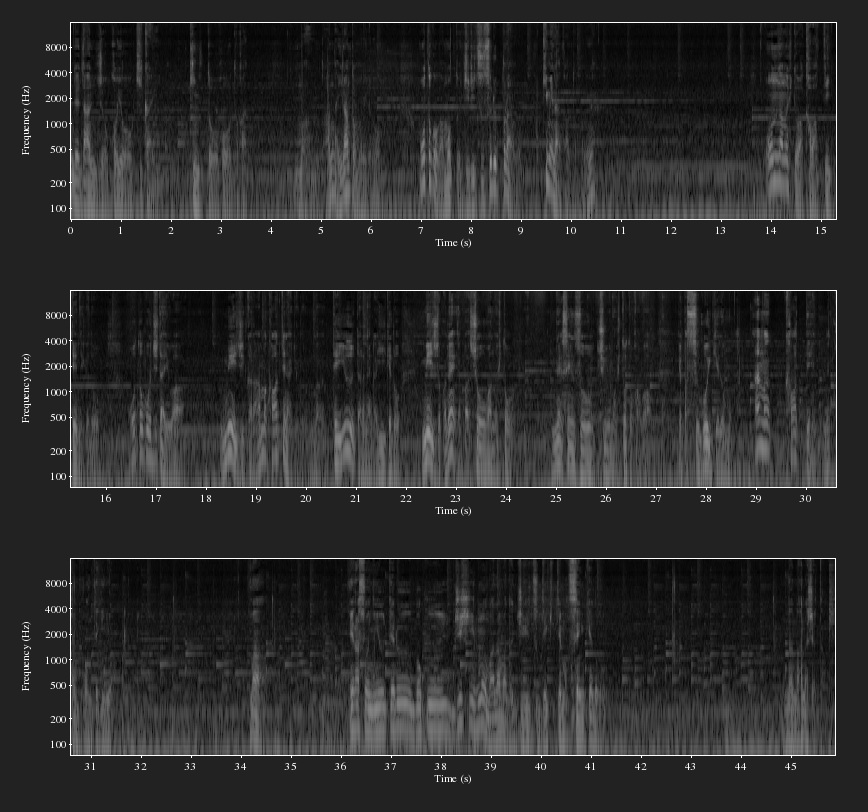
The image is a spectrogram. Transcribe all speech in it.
で男女雇用機会均等法とかまああんないらんと思うんだけど男がもっと自立するプランを決めなあかんと思うね女の人は変わっていってんだけど男自体は明治からあんま変わってないというの、まあ、って言うたらなんかいいけど明治とかねやっぱ昭和の人、ね、戦争中の人とかはやっぱすごいけどもあんま変わってへんのね根本的には。まあ偉そうに言うてる僕自身もまだまだ自立できてませんけど何の話やったっけ？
